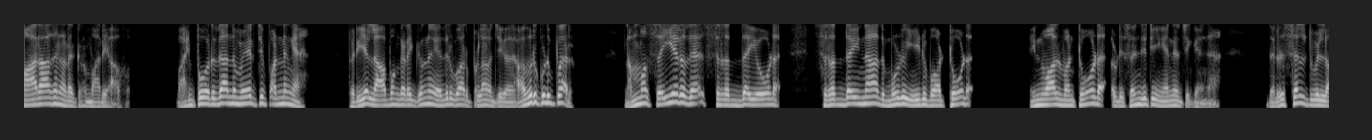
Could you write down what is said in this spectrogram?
மாறாக நடக்கிற மாதிரி ஆகும். வாய்ப்பு வருது அந்த முயற்சி பண்ணுங்க. பெரிய லாபம் கிடைக்கும்னு எதிர்பார்ப்பெல்லாம் வச்சுக்காத. அவர் கொடுப்பார் நம்ம செய்யறத ஸ்ரத்தையோட சிரத்தைன்னா அது முழு ஈடுபாட்டோட, இன்வால்வ்மென்ட்டோட அப்படி செஞ்சுட்டீங்கன்னு வச்சுக்கோங்க the result will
